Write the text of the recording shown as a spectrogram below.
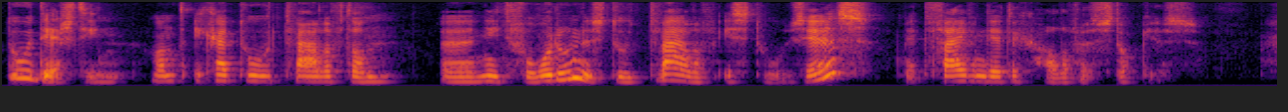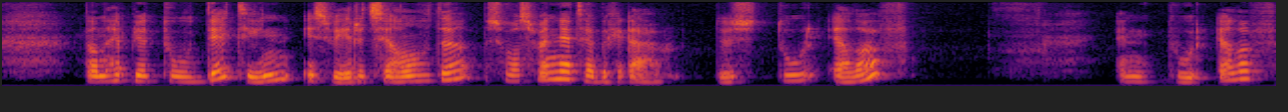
toer 13 want ik ga toer 12 dan uh, niet voordoen. Dus toer 12 is toer 6 met 35 halve stokjes. Dan heb je toer 13 is weer hetzelfde zoals we net hebben gedaan. Dus toer 11 en toer 11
